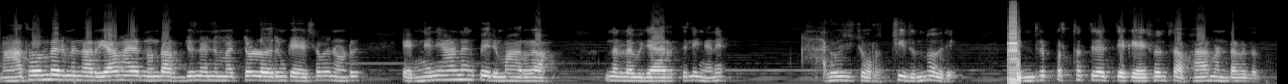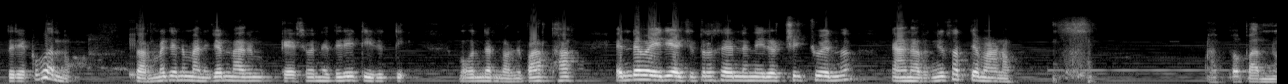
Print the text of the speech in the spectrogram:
മാധവൻ വരുമെന്ന് അറിയാമായിരുന്നുണ്ട് അർജുനനും മറ്റുള്ളവരും കേശവനോട് എങ്ങനെയാണ് പെരുമാറുക എന്നുള്ള വിചാരത്തിൽ ഇങ്ങനെ ആലോചിച്ച് ഉറച്ചിരുന്നു അവർ. ഇന്ദ്രപ്രസ്ഥത്തിലെത്തിയ കേശവൻ സഭാമണ്ഡപത്തിലേക്ക് വന്നു. ധർമ്മജനും മനുജന്മാരും കേശവനെതിരേറ്റിരുത്തി മുകുന്ദൻ പറഞ്ഞു പാർത്ഥ എന്റെ വൈരി ചിത്രസേനെ നിരക്ഷിച്ചു എന്ന് ഞാൻ അറിഞ്ഞു സത്യമാണോ? അപ്പൊ പറഞ്ഞു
